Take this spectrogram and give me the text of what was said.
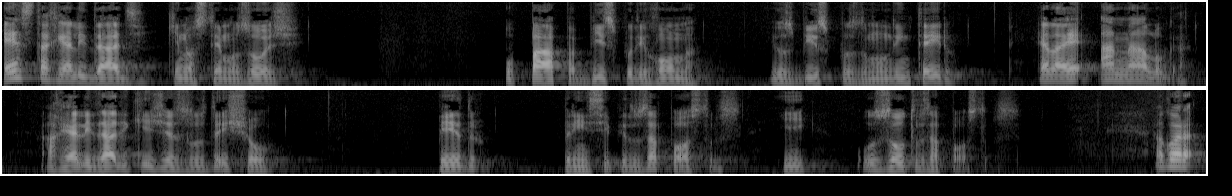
esta realidade que nós temos hoje, o Papa, bispo de Roma e os bispos do mundo inteiro, ela é análoga à realidade que Jesus deixou. Pedro, príncipe dos apóstolos, e os outros apóstolos. Agora,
